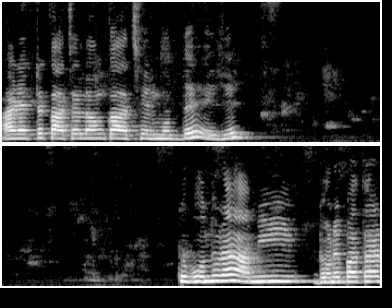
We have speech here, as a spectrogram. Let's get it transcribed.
আর একটা কাঁচা লঙ্কা আছে এর মধ্যে, এই যে তো বন্ধুরা, আমি ধনে পাতার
